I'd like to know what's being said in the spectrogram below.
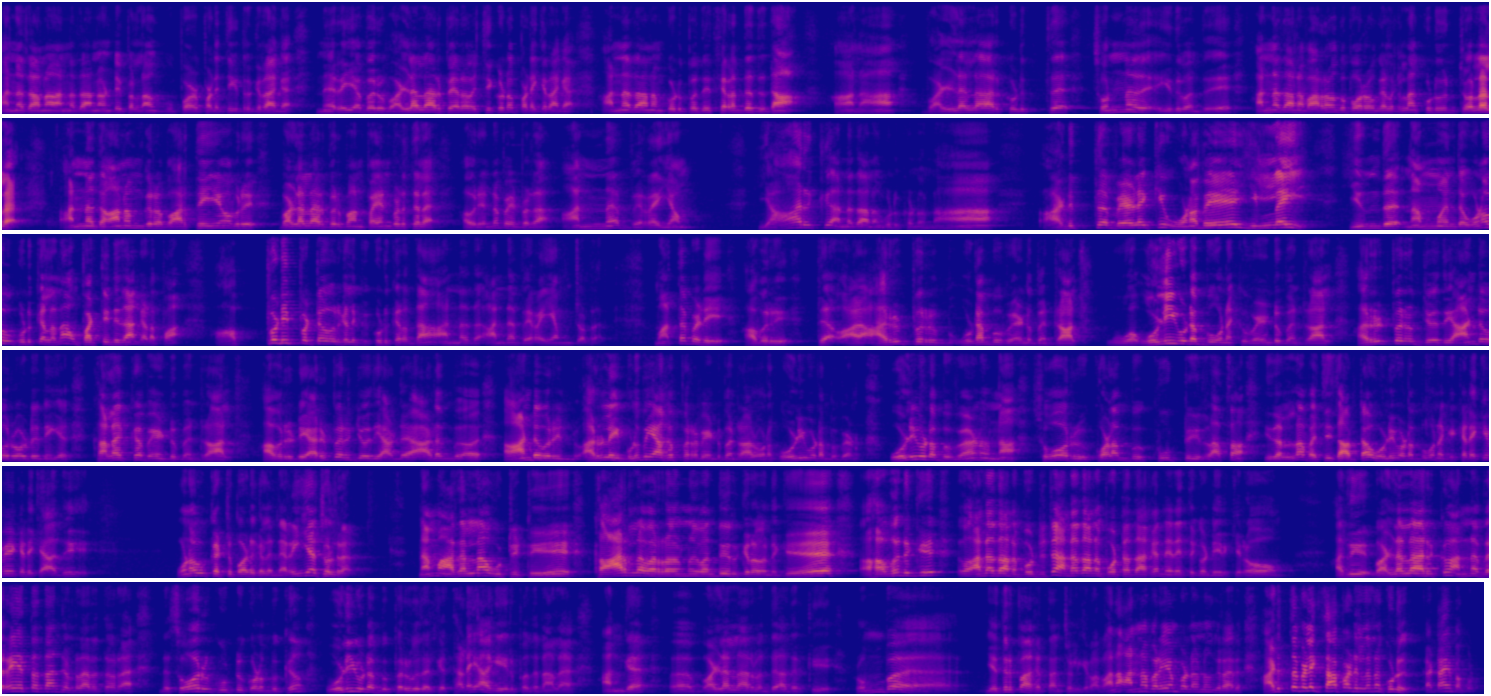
அன்னதானம் அன்னதானம்ன்ட்டு இப்பெல்லாம் ப- படைச்சிக்கிட்டு இருக்கிறாங்க. நிறைய பேர் வள்ளலார் பேரை வச்சு கூட படைக்கிறாங்க. அன்னதானம் கொடுப்பது சிறந்தது தான். ஆனால் வள்ளலார் கொடுத்த சொன்ன இது வந்து அன்னதானம் வரவங்க போகிறவங்களுக்கெல்லாம் கொடுன்னு சொல்லலை. அன்னதானம்ங்கிற வார்த்தையும் அவர் வள்ளலார் பெருமான் பயன்படுத்தலை. அவர் என்ன பயன்படுறார் அன்ன விரயம். யாருக்கு அன்னதானம் கொடுக்கணும்னா அடுத்த வேளைக்கு உணவே இல்லை. இந்த நம்ம இந்த உணவு கொடுக்கலன்னா அவன் பட்டினி தான் கிடப்பான். அப்படிப்பட்டவர்களுக்கு கொடுக்கறது தான் அன்னத அன்ன விரயம்னு சொல்கிறார் மற்றபடி அவர் அருட்பெரும் உடம்பு வேண்டுமென்றால் ஒ- ஒளி உடம்பு உனக்கு வேண்டுமென்றால் அருட்பெரும் ஜோதி ஆண்டவரோடு நீங்கள் கலக்க வேண்டுமென்றால் அவருடைய அருட்பெருஞ்சோதி ஆண்ட அடம்பு ஆண்டவரின் அருளை முழுமையாக பெற வேண்டுமென்றால் உனக்கு ஒளி உடம்பு வேணும். ஒளி உடம்பு வேணும்னா சோறு குழம்பு கூட்டு ரசம் இதெல்லாம் வச்சு சாப்பிட்டா ஒளி உடம்பு உனக்கு கிடைக்கவே கிடைக்காது. உணவு கட்டுப்பாடுகளை நிறைய சொல்கிறார் நம்ம அதெல்லாம் விட்டுட்டு காரில் வர்றவனு வந்து இருக்கிறவனுக்கு அவனுக்கு அன்னதானம் போட்டுட்டு அன்னதானம் போட்டதாக நினைத்து கொண்டிருக்கிறோம். அது வள்ளலாருக்கும் அன்ன விரயத்தை தான் சொல்கிறாரே தவிர இந்த சோறு கூட்டு குழம்புக்கும் ஒளியுடம்பு பெறுவதற்கு தடையாக இருப்பதனால அங்கே வள்ளலார் வந்து அதற்கு ரொம்ப எதிர்ப்பாகத்தான் சொல்கிறார். ஆனால் அன்ன விரயம் பண்ணணுங்கிறாரு. அடுத்த வேலைக்கு சாப்பாடு இல்லைன்னா கொடு. கட்டாயமாக கொடு.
